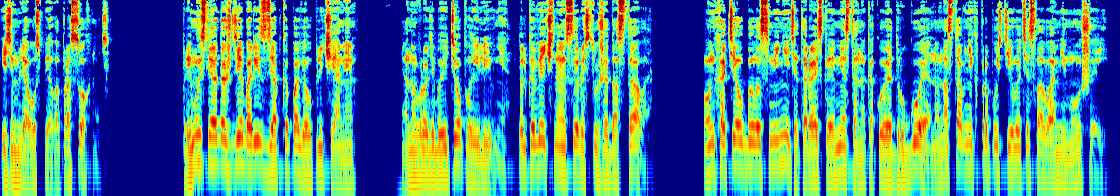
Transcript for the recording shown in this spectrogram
и земля успела просохнуть. При мысли о дожде Борис зябко повел плечами. Оно вроде бы и теплые ливни, только вечная сырость уже достала. Он хотел было сменить это райское место на какое другое, но наставник пропустил эти слова мимо ушей.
